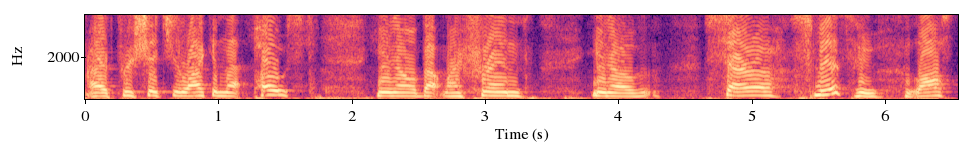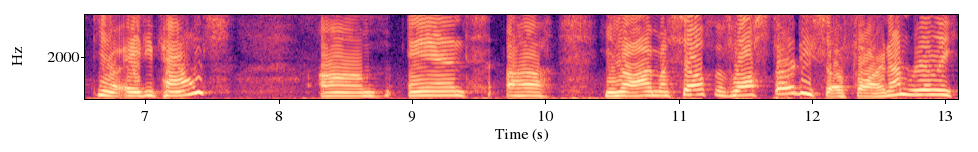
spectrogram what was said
I appreciate you liking that post, you know, about my friend, you know, Sarah Smith, who lost, you know, 80 pounds. Um, and, uh, you know, I myself have lost 30 so far, and I'm really,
